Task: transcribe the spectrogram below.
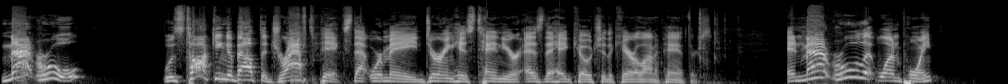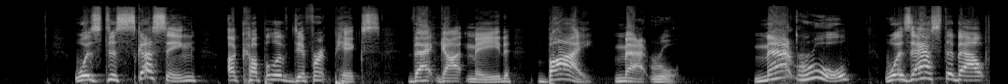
Matt Rhule was talking about the draft picks that were made during his tenure as the head coach of the Carolina Panthers. And Matt Rhule at one point was discussing a couple of different picks that got made by Matt Rhule. Matt Rhule was asked about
